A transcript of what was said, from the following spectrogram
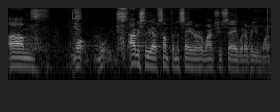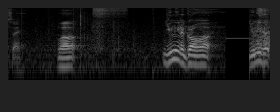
Well, obviously, you have something to say to her. Why don't you say whatever you want to say? Well, you need to grow up. You need to,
